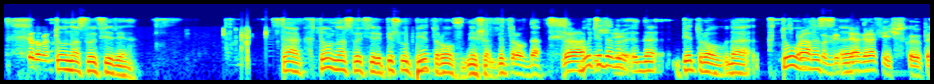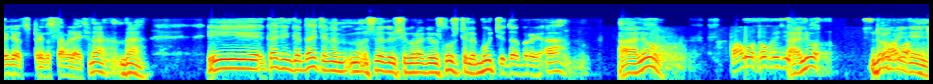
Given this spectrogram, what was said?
Всего доброго. Кто у нас в эфире? Так, кто у нас в эфире? Пишу Петров, Миша, Петров, да. Да, Будьте пиши. добры, да, Петров, да. Кто Справку у нас... Э, биографическую придется предоставлять. Да, да. И, Катенька, дайте нам следующего радиослушателя, будьте добры, а? Алло. Алло, добрый день. Алло, добрый Алло. день.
